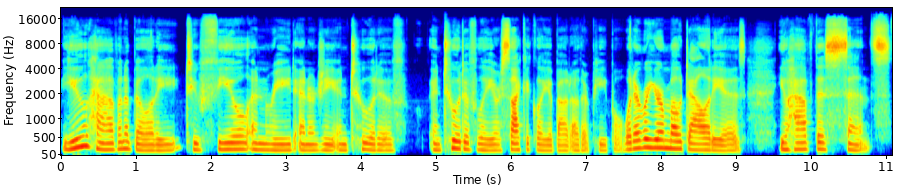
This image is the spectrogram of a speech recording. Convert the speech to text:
you have an ability to feel and read energy intuitive intuitively or psychically about other people. Whatever your modality is, you have this sense,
